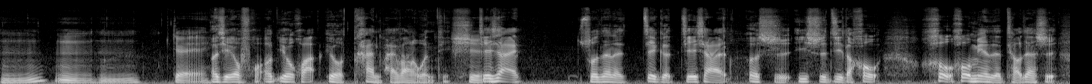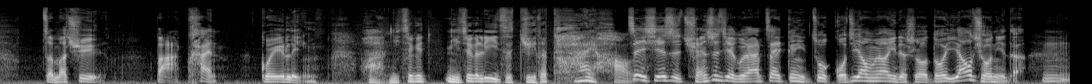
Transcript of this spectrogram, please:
哼，嗯哼，对，而且又花又花又有碳排放的问题。是，接下来说真的，这个接下来二十一世纪的后后后面的挑战是怎么去把碳。归零，哇！你这个你这个例子举得太好了。这些是全世界国家在跟你做国际贸贸易的时候都会要求你的。嗯，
